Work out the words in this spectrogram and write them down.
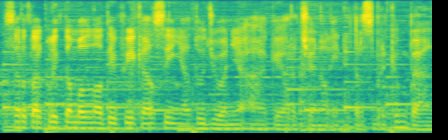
serta klik tombol notifikasinya tujuannya agar channel ini terus berkembang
